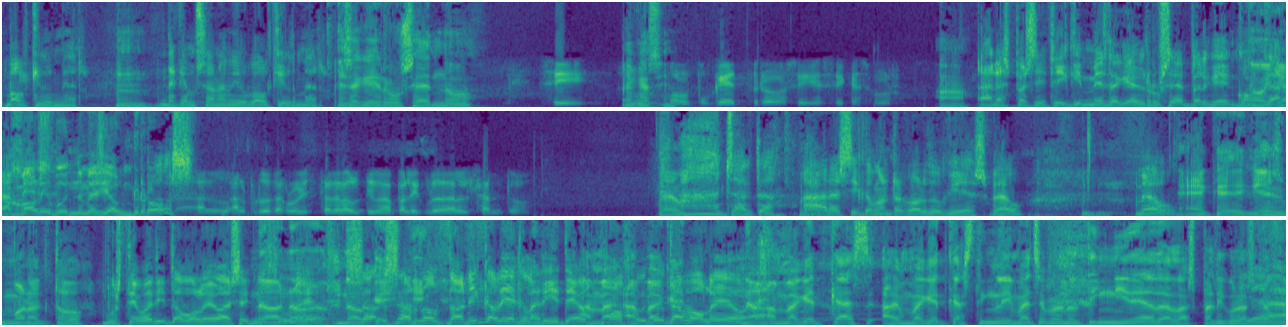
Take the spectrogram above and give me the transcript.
Val Kilmer. Mm. De què em sona a mi el Val Kilmer? És aquell rosset, no? Sí, Eh sí? molt poquet, però sí, que sí que surt. Ah. Ara especifiquin més d'aquell roset, perquè com No, que a més. Hollywood només hi ha un ros... El, el protagonista de l'última pel·lícula del Santo. Veus? Ah, exacte. Ara sí que me'n recordo qui és. Veu? Veu? Eh, que, que és un bon actor. Vostè ho ha dit a voleo, eh, senyor No, no, Soler? no, So- que- Sort que- del Toni que li ha aclarit, eh? M'ho ha fotut a voleo, no, eh? en, aquest cas, en aquest cas tinc la imatge, però no tinc ni idea de les pel·lícules que ha Ja,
